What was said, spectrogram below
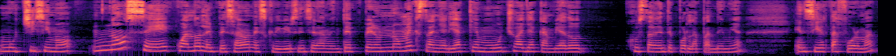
muchísimo. No sé cuándo le empezaron a escribir, sinceramente, pero no me extrañaría que mucho haya cambiado justamente por la pandemia, en cierta forma.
